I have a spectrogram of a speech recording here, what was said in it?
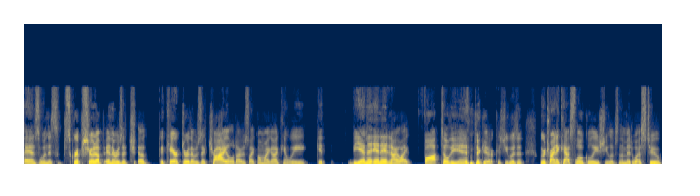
and so when this script showed up and there was a, a a character that was a child, I was like, "Oh my god, can we get Vienna in it?" And I like fought till the end to get her because she wasn't. We were trying to cast locally. She lives in the Midwest too,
